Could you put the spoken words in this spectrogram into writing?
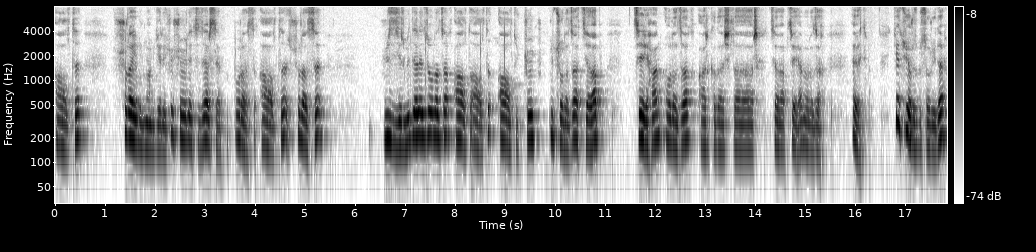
6 şurayı bulmam gerekiyor. Şöyle çizersem burası 6 şurası 120 derece olacak. 6 6 6 kök 3 olacak. Cevap Ceyhan olacak arkadaşlar. Cevap Ceyhan olacak. Evet. Geçiyoruz bu soruyu da.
